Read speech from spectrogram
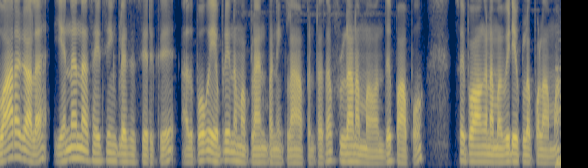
துவாரகாவில் என்னென்ன சைட் சீங் பிளேசஸ் இருக்குது அது போக எப்படி நம்ம பிளான் பண்ணிக்கலாம் அப்படின்றத ஃபுல்லாக நம்ம வந்து பார்ப்போம். ஸோ இப்போ வாங்க நம்ம வீடியோக்குள்ளே போகலாமா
